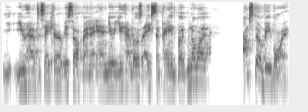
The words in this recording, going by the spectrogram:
you, you have to take care of yourself, man, and you you have those aches and pains. But you know what? I'm still b-boying.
